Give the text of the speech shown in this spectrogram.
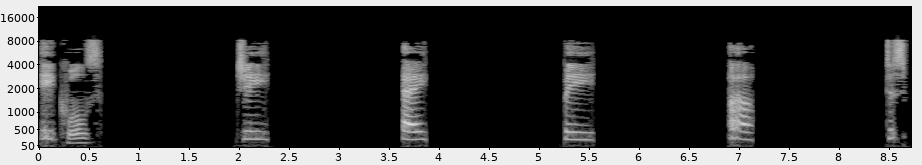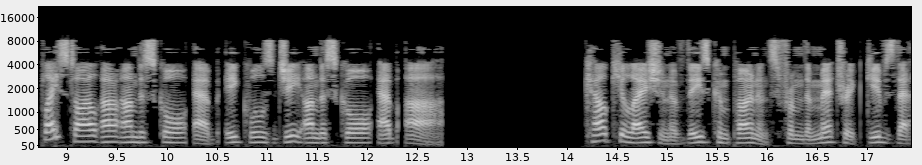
equals G A B R Display style R underscore ab equals G underscore ab R. Calculation of these components from the metric gives that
